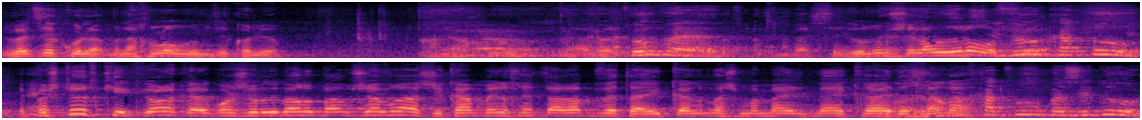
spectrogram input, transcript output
לא אצל כולם, אנחנו לא אומרים את זה כל יום. כתוב בסידורים שלנו זה לא מופיע. בסידור כתוב. פשטות, כי כמו שדיברנו פעם שעברה, שקם מלכת הרב ותעיקל משמע מה יקרא ידי חנה. למה כתבו בסידור?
